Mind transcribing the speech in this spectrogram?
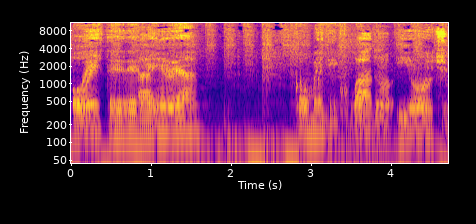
oeste de la NBA con 24 y 8.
